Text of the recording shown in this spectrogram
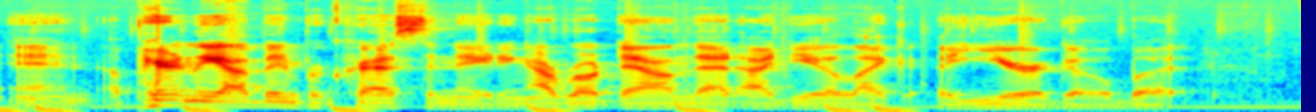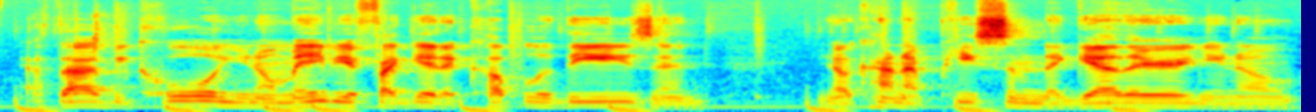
and apparently I've been procrastinating. I wrote down that idea like a year ago but I thought it'd be cool you know maybe if I get a couple of these and you know kind of piece them together you know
